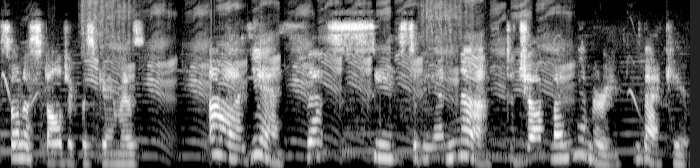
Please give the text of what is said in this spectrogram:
So nostalgic this game is. Ah, yes, that seems to be enough to jog my memory back here.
